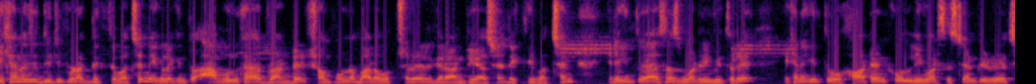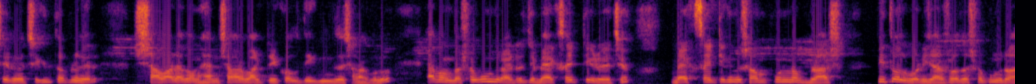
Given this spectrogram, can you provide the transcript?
এখানে যে দুটি প্রোডাক্ট দেখতে পাচ্ছেন, এগুলো কিন্তু আবুল খায়া ব্র্যান্ডের, সম্পূর্ণ বারো বছরের গ্যারান্টি আছে, দেখতেই পাচ্ছেন। এটা কিন্তু অ্যাসাস বডির ভিতরে। এখানে কিন্তু হট অ্যান্ড কোল লিভার সিস্টেমটি রয়েছে। রয়েছে কিন্তু আপনাদের শাওয়ার এবং হ্যান্ড শাওয়ার বাল্টিকল দিক নির্দেশনাগুলো। এবং দর্শক বন্ধুরা, এটার যে ব্যাক সাইডটি রয়েছে ব্যাক সাইডটি কিন্তু সম্পূর্ণ ব্রাশ পিতল যার ফলে দর্শক বন্ধুরা,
